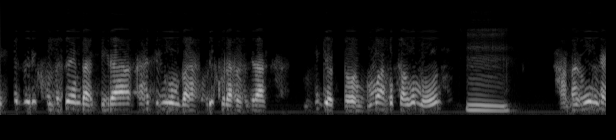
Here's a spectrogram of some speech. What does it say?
iheze uriko urasembagira kandi wumva uriko urarondera muri iryo tongo umwaka upfa nk'umuntu. Mm. hama nk'inka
